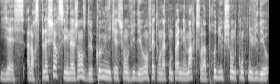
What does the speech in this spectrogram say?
Yes. Alors Splasher, c'est une agence de communication vidéo. En fait, on accompagne les marques sur la production de contenu vidéo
